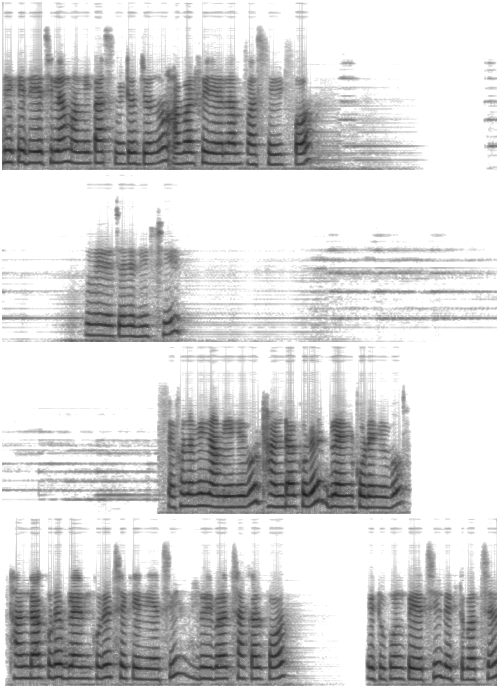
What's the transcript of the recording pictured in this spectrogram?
ঢেকে দিয়েছিলাম আমি পাঁচ মিনিটের জন্য। আবার ফিরে এলাম পাঁচ মিনিট পর। দিচ্ছি। এখন আমি নামিয়ে নিব, ঠান্ডা করে ব্লেন্ড করে নিব। ঠান্ডা করে ব্লেন্ড করে ছেঁকে নিয়েছি। দুইবার ছাকার পর এটুকুন পেয়েছি, দেখতে পাচ্ছেন।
